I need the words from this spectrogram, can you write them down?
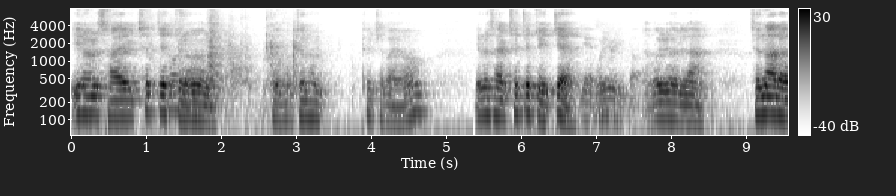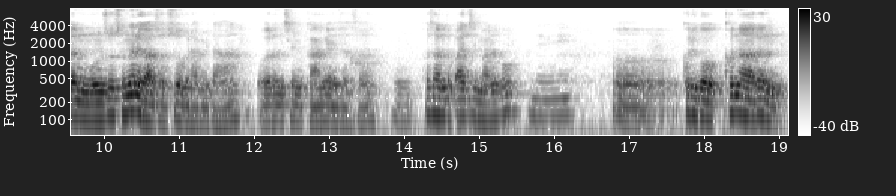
1월 4일 첫째 주는 그 한번 펼쳐봐요. 1월 4일 첫째 주 있지? 예, 월요일입니다. 월요일 날 전날은 문수 선언에 가서 수업을 합니다. 어른 스님 강의에 있어서 어, 허산도 빠지지 말고 네. 어 그리고 그날은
